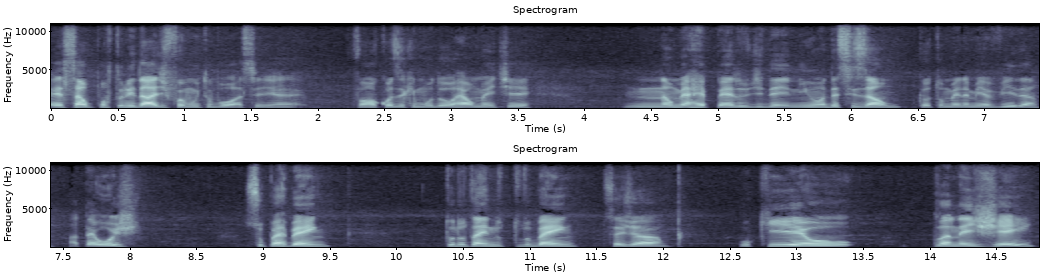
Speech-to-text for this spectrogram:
essa oportunidade foi muito boa, assim, é, foi uma coisa que mudou realmente. Não me arrependo de nenhuma decisão que eu tomei na minha vida até hoje. Super bem, tudo está indo tudo bem, ou seja, o que eu planejei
